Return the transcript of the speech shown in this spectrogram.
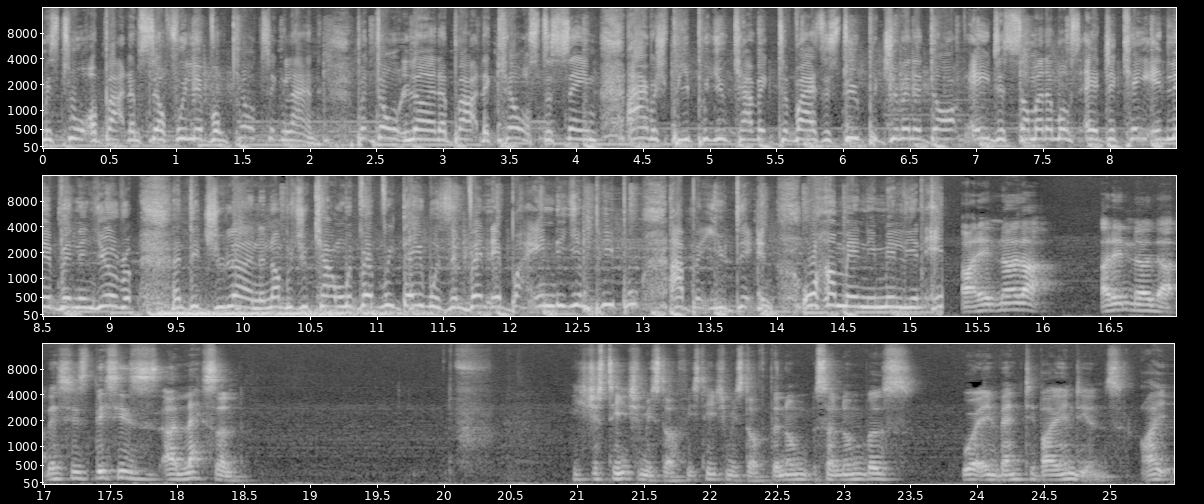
Mistaught about themselves, we live on Celtic land. But don't learn about the Celts, the same Irish people you characterize as stupid during the dark ages. Some of the most educated living in Europe. And did you learn the numbers you count with every day was invented by Indian people? I bet you didn't. Or how many million I didn't know that. I didn't know that. This is this is a lesson. He's just teaching me stuff. He's teaching me stuff. The num so numbers were invented by Indians. I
